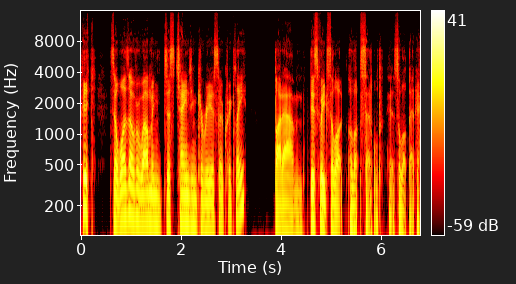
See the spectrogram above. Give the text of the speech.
quick. So it was overwhelming just changing careers so quickly. But um, this week's a lot a lot settled. It's a lot better.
